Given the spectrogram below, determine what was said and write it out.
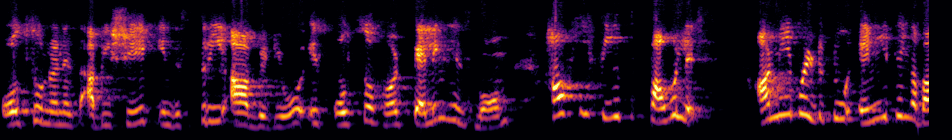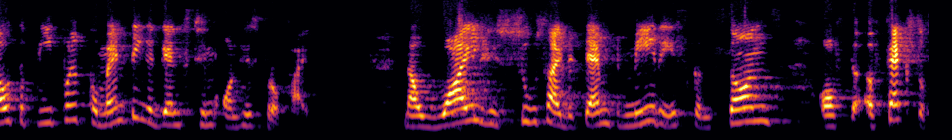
also known as Abhishek, in this three hour video, is also heard telling his mom how he feels powerless, unable to do anything about the people commenting against him on his profile. Now, while his suicide attempt may raise concerns of the effects of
